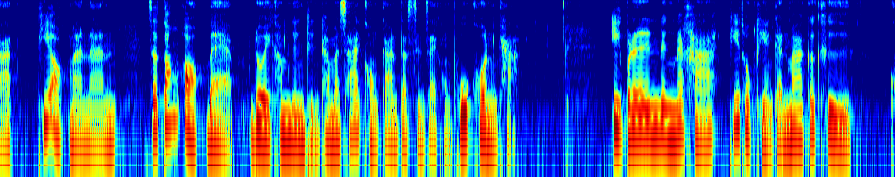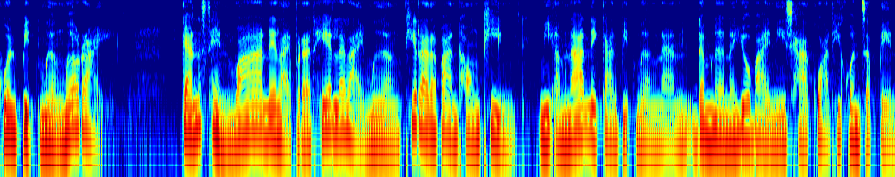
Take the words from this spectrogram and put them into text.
รัฐที่ออกมานั้น จะต้องออกแบบโดยคำนึงถึงธรรมชาติของการตัดสินใจของผู้คนค่ะ อีกประเด็นหนึ่งนะคะ ที่ถกเถียงกันมากก็คือ ควรปิดเมืองเมื่อไหร่แกนส์เห็นว่าในหลายประเทศและหลายเมืองที่รัฐบาลท้องถิ่น มีอำนาจในการปิดเมืองนั้นดำเนินนโยบายนี้ช้ากว่าที่ควรจะเป็น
